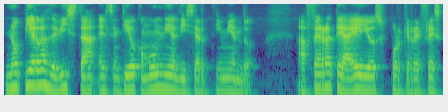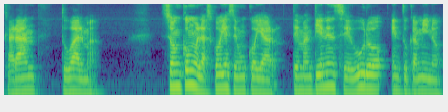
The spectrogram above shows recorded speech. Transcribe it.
no pierdas de vista el sentido común ni el discernimiento. Aférrate a ellos porque refrescarán tu alma son como las joyas de un collar, te mantienen seguro en tu camino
